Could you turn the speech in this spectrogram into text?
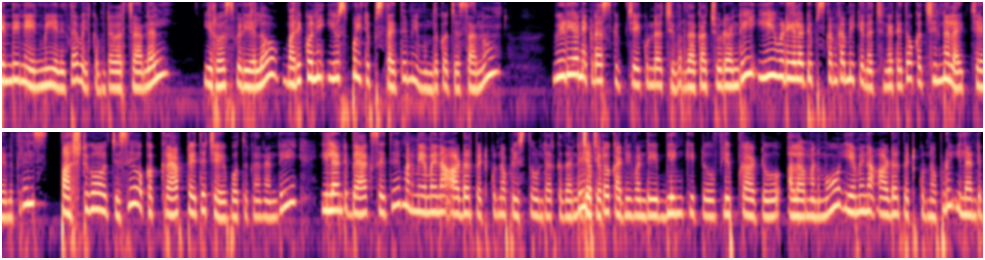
అండి నేను మీ Anitha. Welcome to our channel ఈరోజు వీడియోలో మరికొన్ని యూస్ఫుల్ టిప్స్ అయితే మీ ముందుకు వచ్చేసాను. వీడియోని ఎక్కడ స్కిప్ చేయకుండా చివరి దాకా చూడండి. ఈ వీడియోలో టిప్స్ కనుక మీకు నచ్చినట్టయితే ఒక చిన్న లైక్ చేయండి ఫ్రెండ్స్ ఫస్ట్గా వచ్చేసి ఒక క్రాఫ్ట్ అయితే చేయబోతున్నానండి. ఇలాంటి బ్యాగ్స్ అయితే మనం ఏమైనా ఆర్డర్ పెట్టుకున్నప్పుడు ఇస్తూ ఉంటారు కదండి. జెప్టో కానివ్వండి బ్లింకిట్ ఫ్లిప్కార్ట్ అలా మనము ఏమైనా ఆర్డర్ పెట్టుకున్నప్పుడు ఇలాంటి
